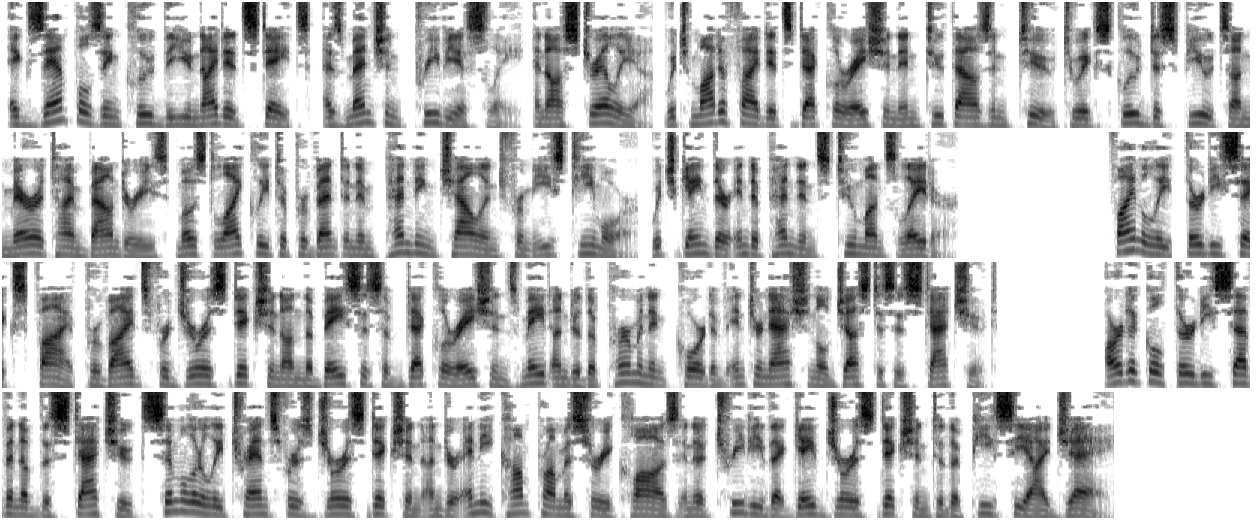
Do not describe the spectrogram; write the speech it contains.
Examples include the United States, as mentioned previously, and Australia, which modified its declaration in 2002 to exclude disputes on maritime boundaries most likely to prevent an impending challenge from East Timor, which gained their independence two months later. Finally, 36 provides for jurisdiction on the basis of declarations made under the Permanent Court of International Justice's statute. Article 37 of the statute similarly transfers jurisdiction under any compromissory clause in a treaty that gave jurisdiction to the PCIJ.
